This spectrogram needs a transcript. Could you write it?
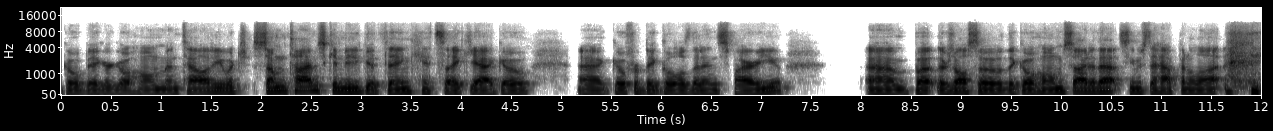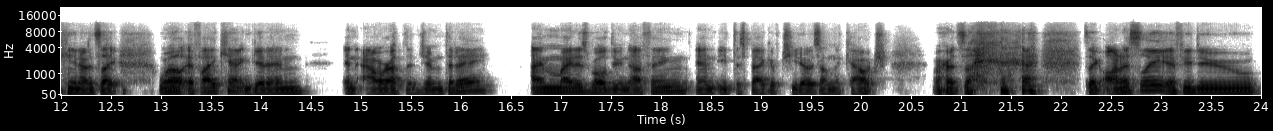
go big or go home mentality which sometimes can be a good thing. It's like yeah go uh, go for big goals that inspire you um, but there's also the go home side of that seems to happen a lot. you know, it's like, well, if I can't get in an hour at the gym today, I might as well do nothing and eat this bag of Cheetos on the couch. Or it's like, it's like, honestly, if you do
